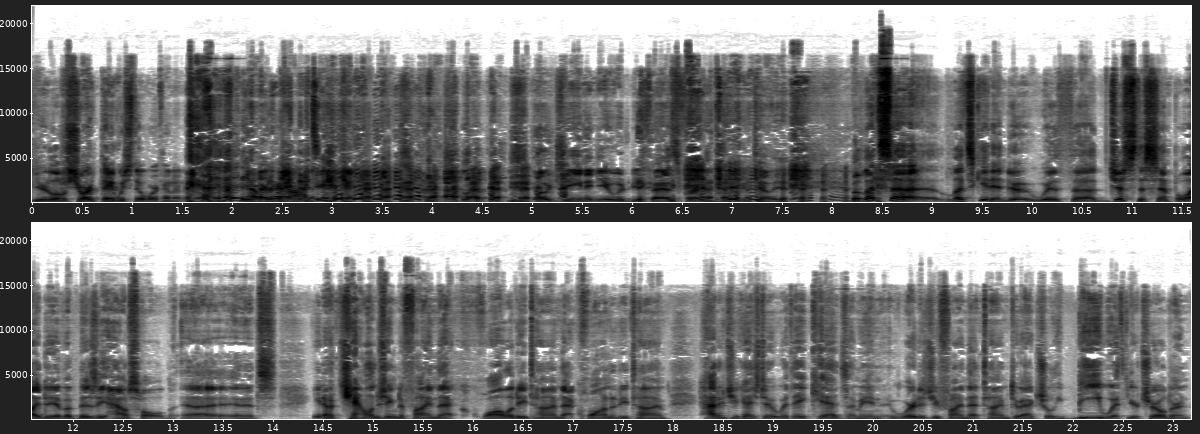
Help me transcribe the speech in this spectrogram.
You're a little short there. Hey, we're still working on it. Right? no, we're not. I love it. Oh, Jean and you would be fast friends, I can tell you. But let's uh, let's get into it with uh, just the simple idea of a busy household, uh, and it's you know, challenging to find that quality time, that quantity time. How did you guys do it with eight kids? I mean, where did you find that time to actually be with your children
